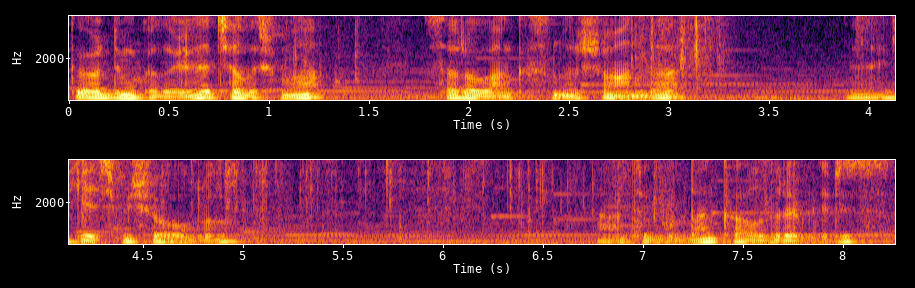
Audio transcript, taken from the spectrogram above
Gördüğüm kadarıyla çalışma sarı olan kısımları şu anda e, geçmiş oldu. Artık buradan kaldırabiliriz.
